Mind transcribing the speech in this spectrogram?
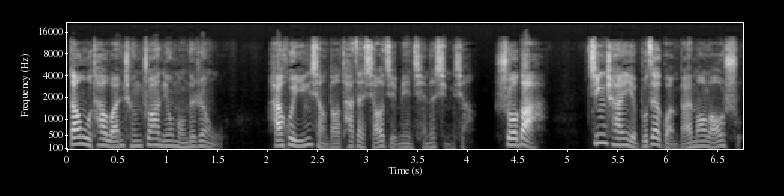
耽误他完成抓牛虻的任务，还会影响到他在小姐面前的形象。说罢，金蝉也不再管白毛老鼠，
